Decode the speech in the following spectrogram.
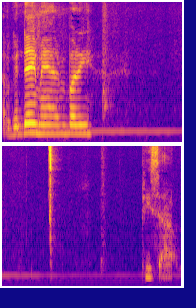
have a good day, man, everybody. Peace out.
